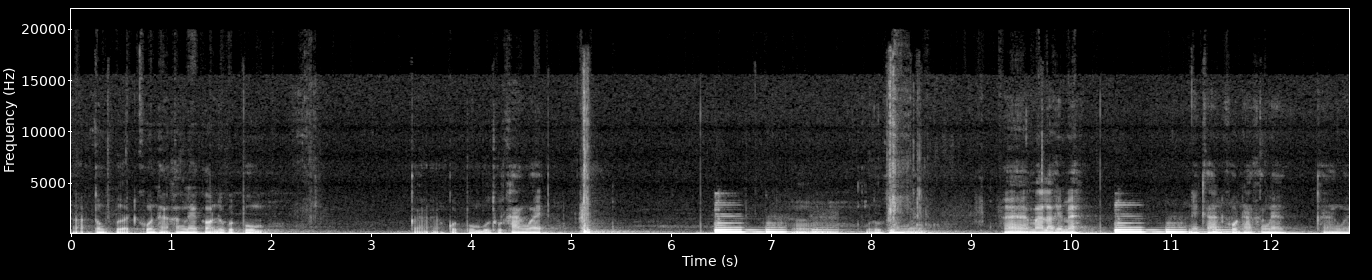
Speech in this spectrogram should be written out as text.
อ่าต้องเปิดค้นหาครั้งแรกก่อนด้วยกดปุ่ม กดปุ่มบลูทูธค้างไว้บลูทูธค้างไว้มาแล้วเห็นไหม ในการค้นหาครั้งแรกค้างไว้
